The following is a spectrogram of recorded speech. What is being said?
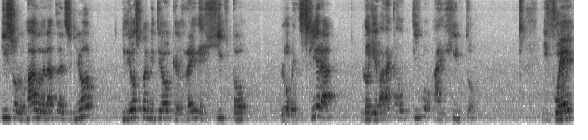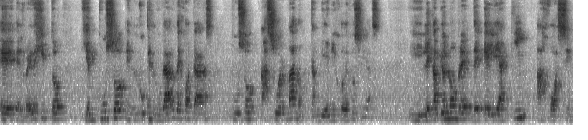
Hizo lo malo delante del Señor y Dios permitió que el rey de Egipto lo venciera, lo llevara cautivo a Egipto. Y fue eh, el rey de Egipto quien puso en, en lugar de Joacás puso a su hermano, también hijo de Josías, y le cambió el nombre de Eliakim a Joacim.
